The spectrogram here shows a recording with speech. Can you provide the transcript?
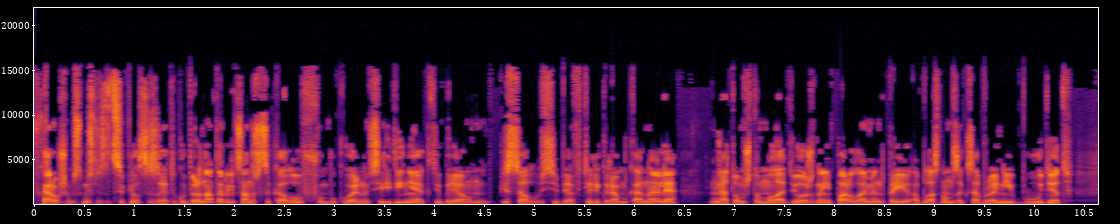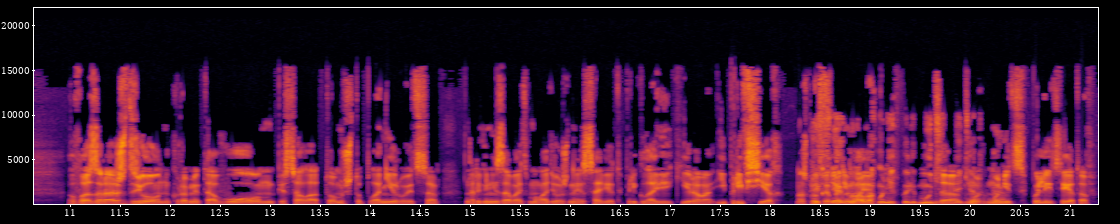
в хорошем смысле зацепился за это губернатор Александр Соколов. Буквально в середине октября он писал у себя в телеграм-канале о том, что молодежный парламент при областном заксобрании будет возрожден. Кроме того, он писал о том, что планируется организовать молодежные советы при главе Кирова и при всех, При насколько всех я понимаю, главах муниципали- да, муниципалитетов. му- да. муниципалитетов.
